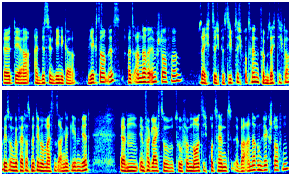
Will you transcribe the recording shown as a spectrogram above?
äh, der ein bisschen weniger wirksam ist als andere Impfstoffe. 60 bis 70 Prozent, 65 glaube ich ist ungefähr das, mit dem er meistens angegeben wird, ähm, im Vergleich zu, zu 95 Prozent bei anderen Wirkstoffen.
